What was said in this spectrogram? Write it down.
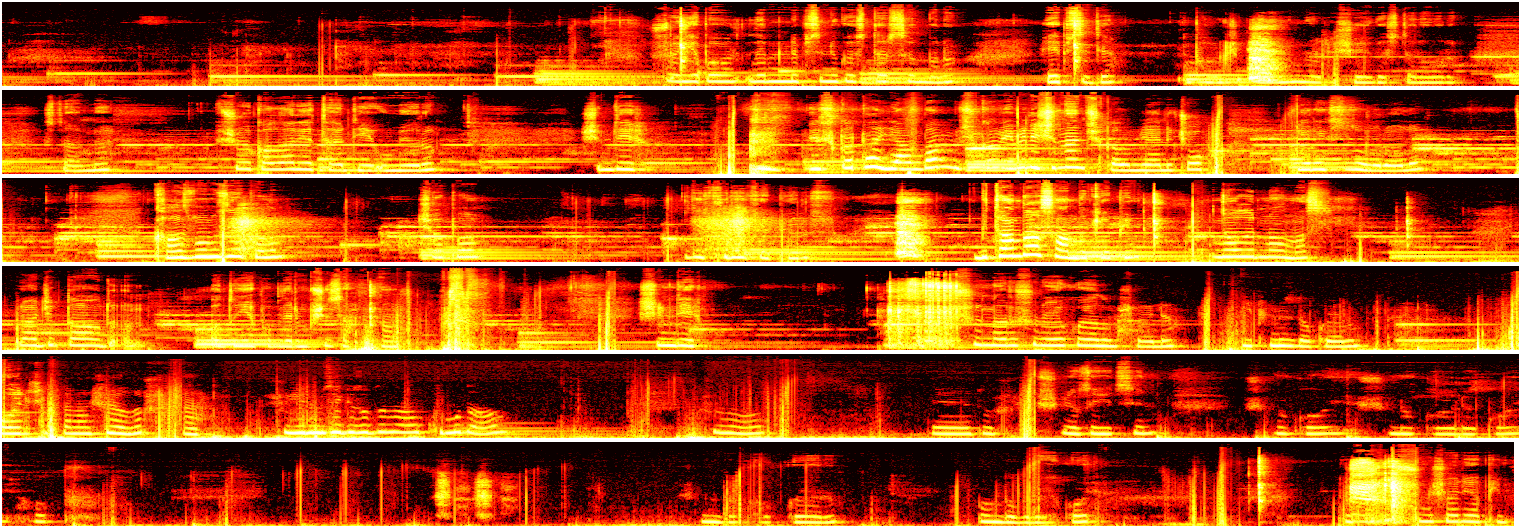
Şuraya yapabildiklerimin hepsini göstersen bana. Hepsi de. Yapabileceklerim öyle şey göster olarak. Gösterme. Şu kadar yeter diye umuyorum. Şimdi üst kata yandan mı çıkalım evin içinden çıkalım yani çok gereksiz olur öyle. Kazmamızı yapalım. Çapa. Bir yapıyoruz. Bir tane daha sandık yapayım. Ne olur ne olmaz. Birazcık daha odun, odun yapabilirmişiz. Ha, tamam. Şimdi şunları şuraya koyalım şöyle. İpimizi de koyalım. İçin falan şey olur. Heh. Şu 28 odunu al, kumu da al. Şunu al. Ee, dur şu yazı gitsin. Şunu koy, şunu böyle koy. Hop. Şunu da koyarım. Bunu da buraya koy. Dur, şunu şöyle yapayım.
